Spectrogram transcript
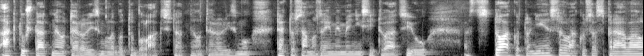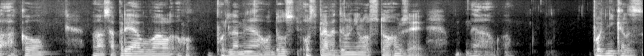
aktu štátneho terorizmu, lebo to bol akt štátneho terorizmu, tak to samozrejme mení situáciu. To, ako to niesol, ako sa správal, ako sa prejavoval, podľa mňa ho dosť ospravedlnilo z toho, že podnikal s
